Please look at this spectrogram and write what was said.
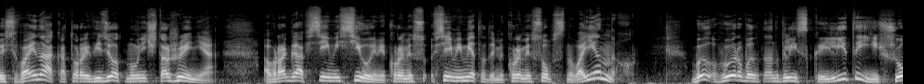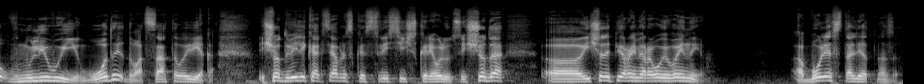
есть война, которая ведет на уничтожение врага всеми силами, кроме, всеми методами, кроме, собственно, военных – был выработан английской элитой еще в нулевые годы 20 века. Еще до Великой Октябрьской социалистической революции, еще до, э, еще до Первой мировой войны, а более ста лет назад.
